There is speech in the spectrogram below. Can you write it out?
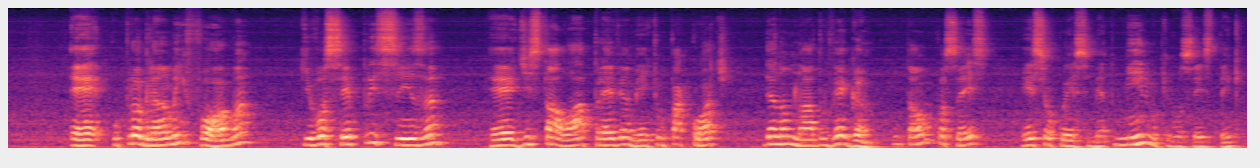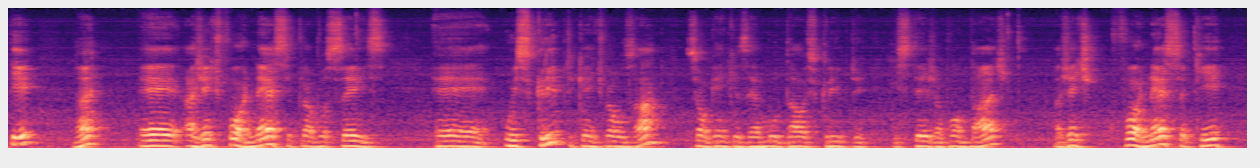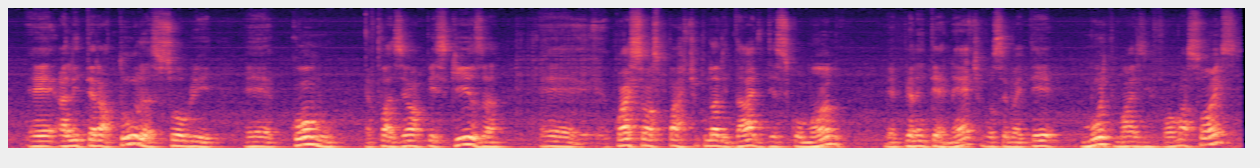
É, o programa informa que você precisa é, de instalar previamente um pacote denominado vegan. Então, vocês, esse é o conhecimento mínimo que vocês têm que ter. Né? É, a gente fornece para vocês é, o script que a gente vai usar. Se alguém quiser mudar o script, esteja à vontade. A gente fornece aqui é, a literatura sobre é, como é, fazer uma pesquisa, é, quais são as particularidades desse comando pela internet, você vai ter muito mais informações,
